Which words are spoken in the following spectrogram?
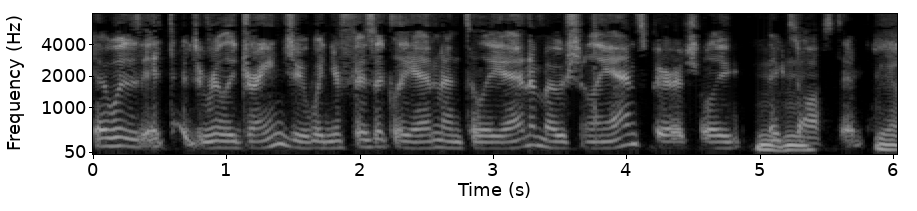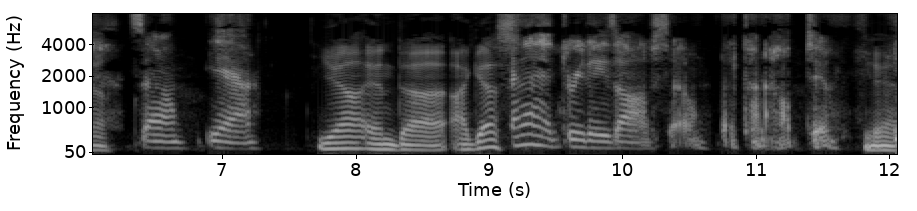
It was it, really drains you when you're physically and mentally and emotionally and spiritually Mhm. exhausted. Yeah, So yeah, yeah, and uh, I guess and I had three days off, so that kind of helped too. Yeah,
